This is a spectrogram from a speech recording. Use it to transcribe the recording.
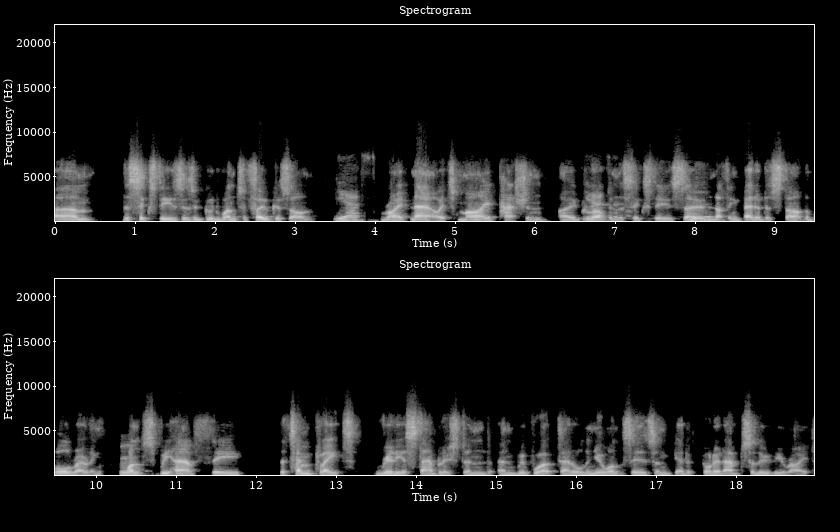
um, the '60s is a good one to focus on. Yes. Right now, it's my passion. I grew Yes. up in the 60s, so Mm. nothing better to start the ball rolling. Mm. Once we have the the template really established and and we've worked out all the nuances and get got it absolutely right,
